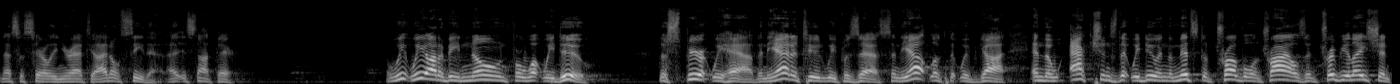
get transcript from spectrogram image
necessarily in your attitude. I don't see that. It's not there. We, we ought to be known for what we do the spirit we have and the attitude we possess and the outlook that we've got and the actions that we do in the midst of trouble and trials and tribulation,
